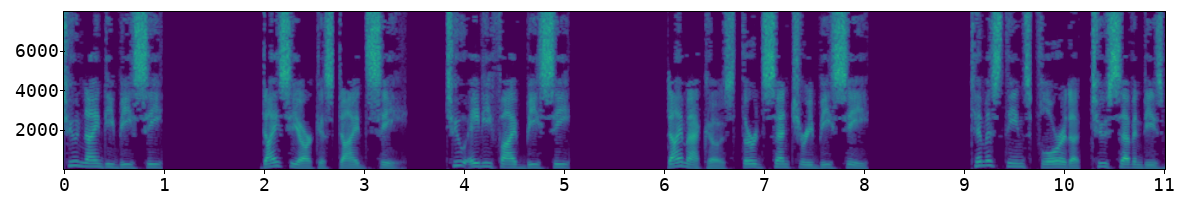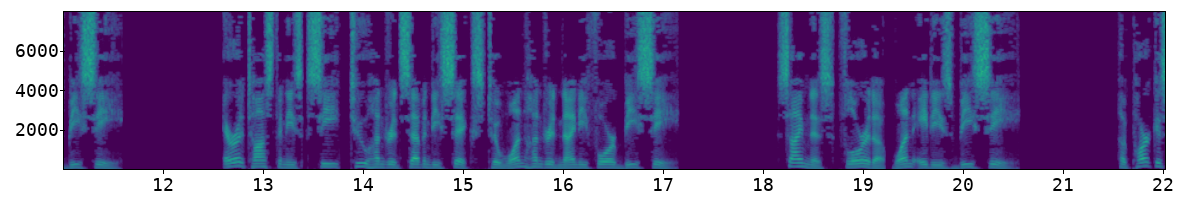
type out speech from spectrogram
290 BC Dicaearchus died c. 285 BC Dimachos 3rd century BC Timosthenes Florida 270s BC Eratosthenes c. 276 to 194 BC Scymnus Florida 180s BC Hipparchus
